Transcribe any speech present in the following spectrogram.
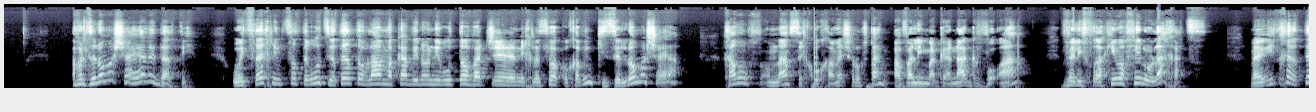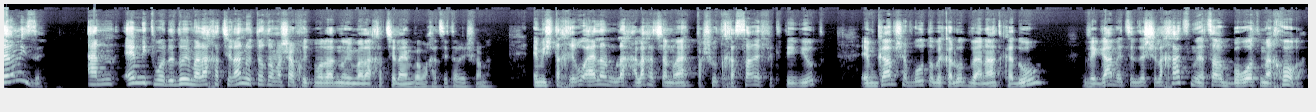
אבל זה לא מה שהיה לדעתי. הוא יצטרך למצוא תירוץ יותר טוב למה מכבי לא נראו טוב עד שנכנסו הכוכבים, כי זה לא מה שהיה. חמור אמנם שיחקו 5-3-2, אבל עם הגנה גבוהה, ולפרקים אפילו לחץ. ואני אגיד לך יותר מזה, הם התמודדו עם הלחץ שלנו יותר טוב ממה שאנחנו התמודדנו עם הלחץ שלהם במחצית הראשונה. הם השתחררו, היה לנו, הלחץ שלנו היה פשוט חסר אפקטיביות, הם גם שברו אותו בקלות בהנעת כדור, וגם עצם זה שלחצנו יצר בורות מאחורה.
